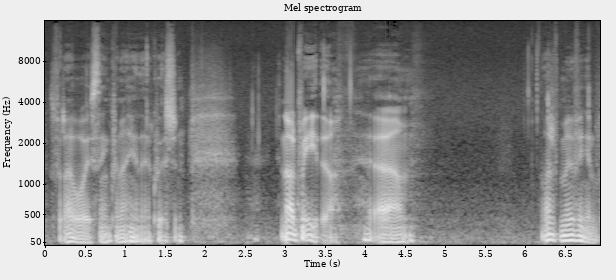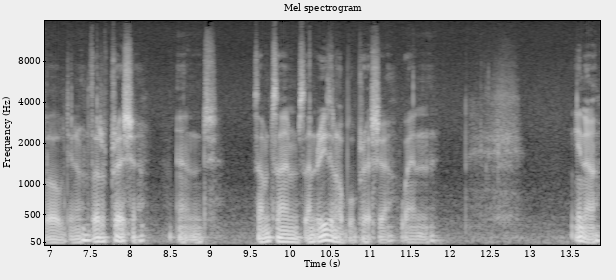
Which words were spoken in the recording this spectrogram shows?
That's what I always think when I hear that question. Not me, though. Um, a lot of moving involved, you know, a lot of pressure, and sometimes unreasonable pressure when, you know,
